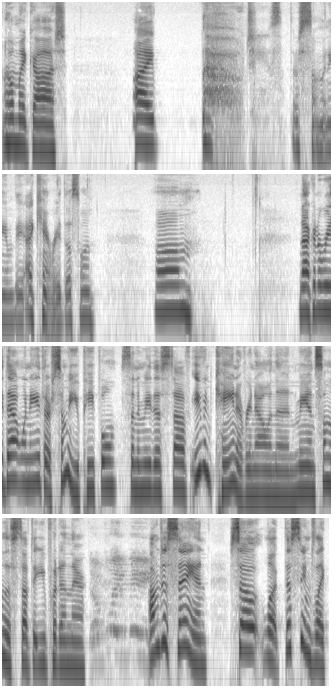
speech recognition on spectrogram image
oh my gosh. I. Oh, jeez. There's so many of these. I can't read this one. Um, not going to read that one either. Some of you people sending me this stuff, even Kane every now and then. Man, some of the stuff that you put in there. Don't blame me. I'm just saying. So, look, this seems like,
